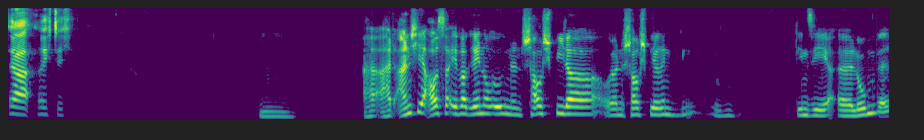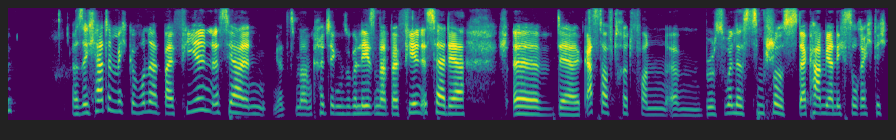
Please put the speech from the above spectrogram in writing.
Ja, richtig. Hm. Hat Antje außer Eva Green noch irgendeinen Schauspieler oder eine Schauspielerin, den sie äh, loben will? Also ich hatte mich gewundert, bei vielen ist ja, in, jetzt mal im Kritiken so gelesen hat, bei vielen ist ja der, äh, der Gastauftritt von ähm, Bruce Willis zum Schluss, der kam ja nicht so richtig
